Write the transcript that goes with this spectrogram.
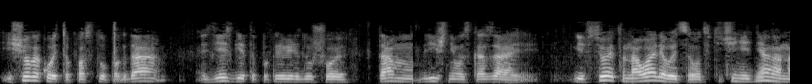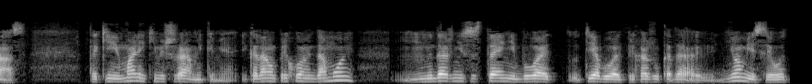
Еще какой-то поступок, да, здесь где-то покривили душой, там лишнего сказали. И все это наваливается вот в течение дня на нас такими маленькими шрамиками. И когда мы приходим домой, мы даже не в состоянии, бывает, вот я бывает прихожу, когда днем, если вот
